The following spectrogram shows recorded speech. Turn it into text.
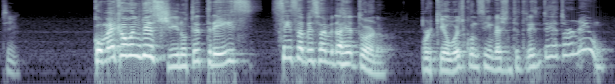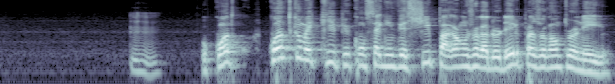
Sim. Como é que eu vou investir no T3 sem saber se vai me dar retorno? Porque hoje, quando você investe no T3, não tem retorno nenhum. Uhum. O quanto, Quanto que uma equipe consegue investir e pagar um jogador dele para jogar um torneio?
